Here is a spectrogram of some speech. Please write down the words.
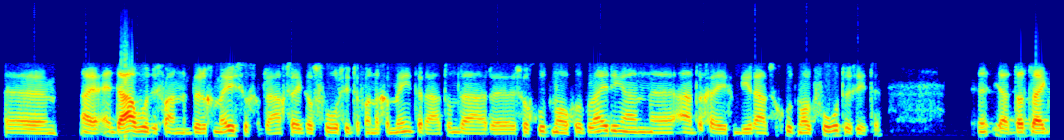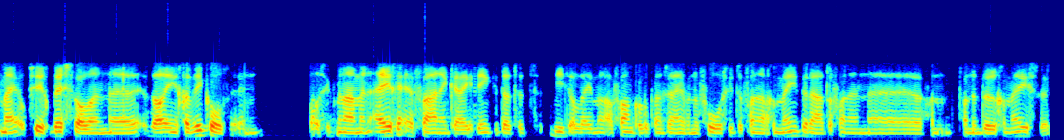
Ehm, nou ja, en daar wordt dus van de burgemeester gevraagd, zeker als voorzitter van de gemeenteraad, om daar zo goed mogelijk leiding aan, aan te geven, die raad zo goed mogelijk voor te zitten. Eh, ja, dat lijkt mij op zich best wel, een, wel ingewikkeld. En als ik naar mijn eigen ervaring kijk, denk ik dat het niet alleen maar afhankelijk kan zijn van de voorzitter van een gemeenteraad of van, een, uh, van, van de burgemeester.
